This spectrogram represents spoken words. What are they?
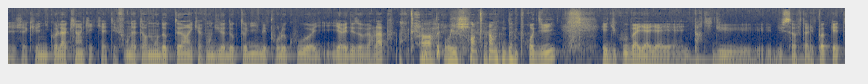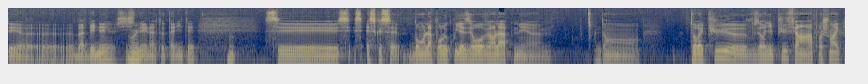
j'ai accueilli Nicolas Klein qui, a été fondateur de mon docteur et qui a vendu à Doctolib mais pour le coup euh, il y avait des overlaps en termes, ah, de, oui. en termes de produits et du coup bah il y a, y a, une partie du, du soft à l'époque qui a été euh, bah, béné si ce n'est la totalité mm. c'est est-ce que c'est bon là pour le coup il y a zéro overlap mais euh, dans T'aurais pu, euh, vous auriez pu faire un rapprochement avec,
